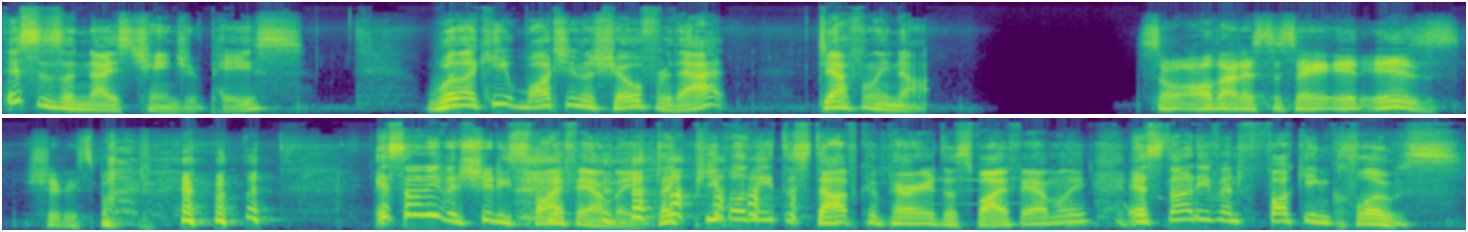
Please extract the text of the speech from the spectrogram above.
this is a nice change of pace. Will I keep watching the show for that? Definitely not. So all that is to say, it is shitty Spy Family. It's not even shitty Spy Family. like people need to stop comparing it to Spy Family. It's not even fucking close.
